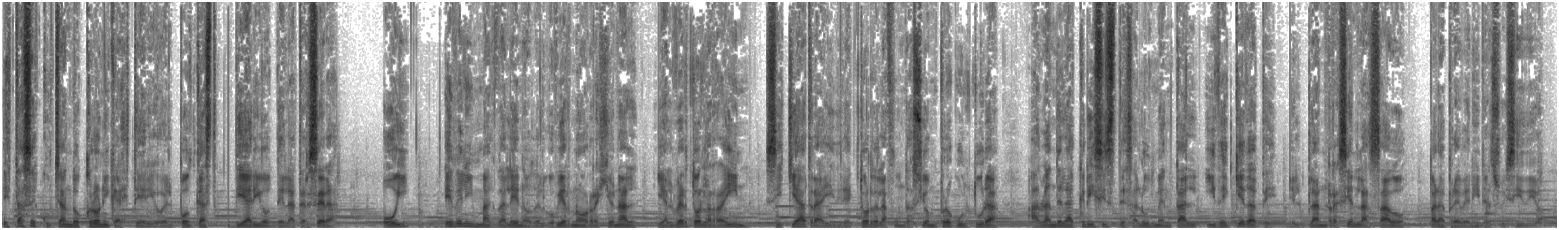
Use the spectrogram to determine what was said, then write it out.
Estás escuchando Crónica Estéreo, el podcast diario de La Tercera. Hoy Evelyn Magdaleno del Gobierno Regional y Alberto Larraín, psiquiatra y director de la Fundación Procultura, hablan de la crisis de salud mental y de Quédate, el plan recién lanzado para prevenir el suicidio.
